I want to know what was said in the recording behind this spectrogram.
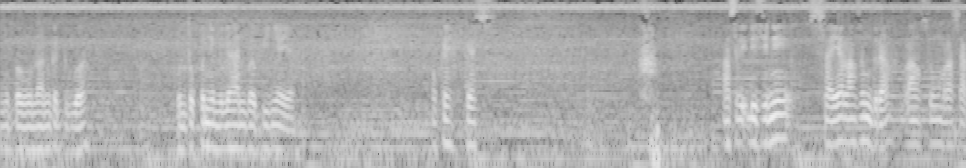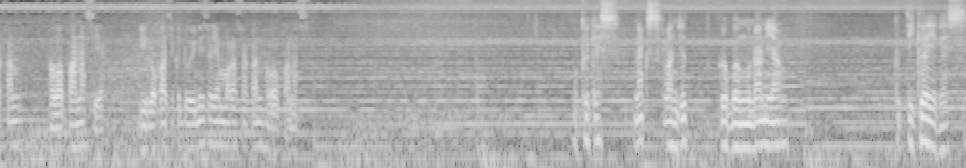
Ini bangunan kedua untuk penyembelihan babinya ya. Oke guys asli di sini saya langsung gerah langsung merasakan hawa panas ya. Di lokasi kedua ini saya merasakan hawa panas. Oke guys. Next lanjut ke bangunan yang ketiga ya guys.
